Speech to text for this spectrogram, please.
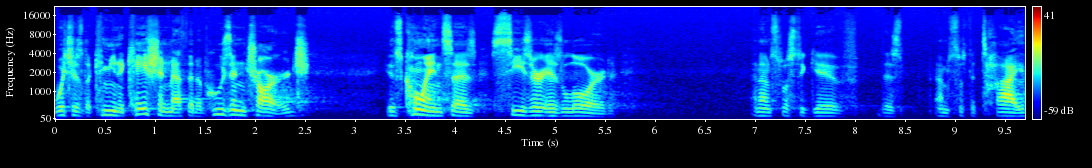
which is the communication method of who's in charge, his coin says, Caesar is Lord. And I'm supposed to give this, I'm supposed to tithe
